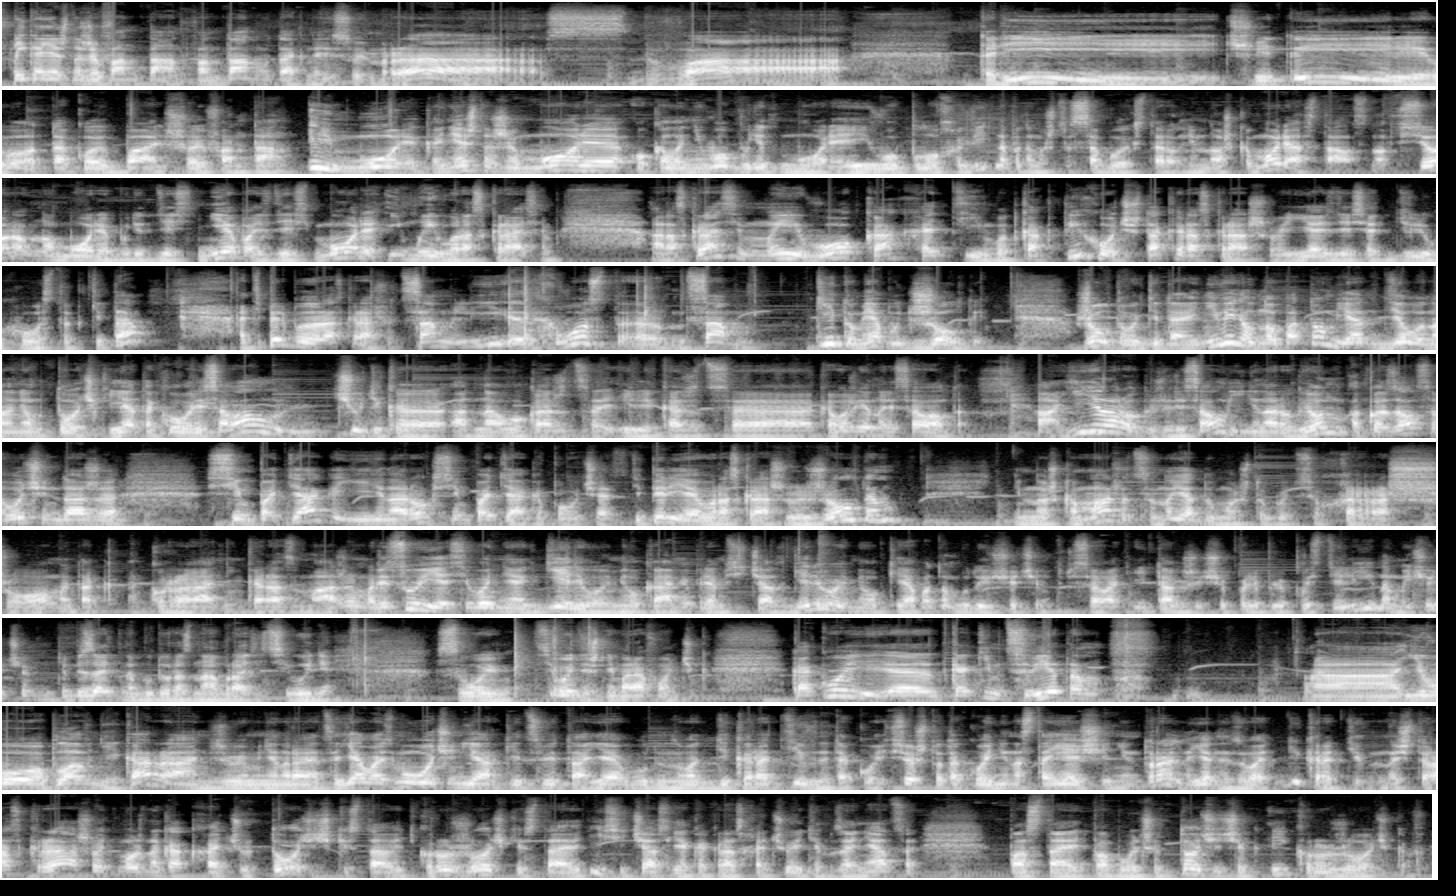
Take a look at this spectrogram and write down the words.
И, конечно же, фонтан. Фонтан вот так нарисуем. Раз, два, три, четыре. Вот такой большой фонтан. И море. Конечно же, море. Около него будет море. Его плохо видно, потому что с обоих сторон немножко море осталось. Но все равно море будет здесь небо, здесь море. И мы его раскрасим. А раскрасим мы его как хотим. Вот как ты хочешь, так и раскрашивай. Я здесь отделю хвост от кита. А теперь буду раскрашивать. Сам ли, э, хвост, э, сам кит у меня будет желтый. Желтого кита я не видел, но потом я делаю на нем точки. Я такого рисовал, чудика одного, кажется, или, кажется, кого же я нарисовал-то? А, единорога же рисовал, единорог. И он оказался очень даже симпатяга, единорог симпатяга получается. Теперь я его раскрашиваю желтым немножко мажется, но я думаю, что будет все хорошо. Мы так аккуратненько размажем. Рисую я сегодня гелевыми мелками, прямо сейчас гелевые мелки, а потом буду еще чем-то рисовать. И также еще полеплю пластилином, еще чем-нибудь. Обязательно буду разнообразить сегодня свой сегодняшний марафончик. Какой, э, каким цветом его плавник оранжевый мне нравится. Я возьму очень яркие цвета. Я буду называть декоративный такой. Все, что такое не настоящее, не натуральное, я называю декоративным. Значит, раскрашивать можно как хочу. Точечки ставить, кружочки ставить. И сейчас я как раз хочу этим заняться. Поставить побольше точечек и кружочков.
